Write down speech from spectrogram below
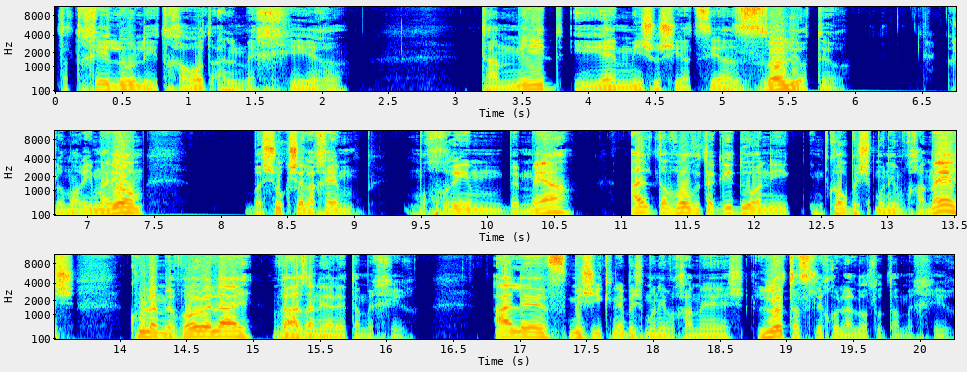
תתחילו להתחרות על מחיר. תמיד יהיה מישהו שיציע זול יותר. כלומר, אם היום בשוק שלכם מוכרים ב-100, אל תבואו ותגידו, אני אמכור ב-85, כולם יבואו אליי, ואז אני אעלה את המחיר. א', מי שיקנה ב-85, לא תצליחו להעלות לו את המחיר.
